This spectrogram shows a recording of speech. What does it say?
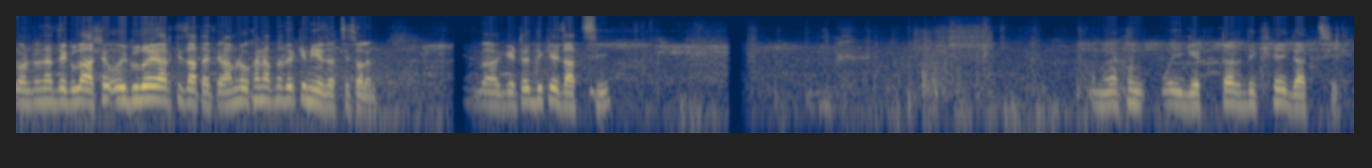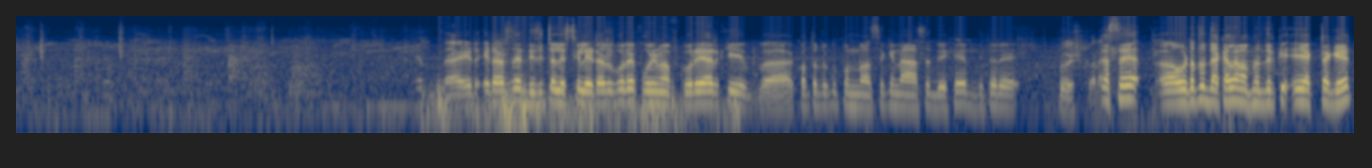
কন্টেনার যেগুলো আসে, ওইগুলোই আর কি যাতায়াত করে। আমরা ওখানে আপনাদেরকে নিয়ে যাচ্ছি, চলেন। গেটের দিকে যাচ্ছি। আমরা এখন ওই গেটটার দিকেই যাচ্ছি। এটা- এটা হচ্ছে ডিজিটাল স্কেল এটার উপরে পরিমাপ করে আর কি কতটুকু পণ্য আছে কি না আছে দেখে ভিতরে প্রবেশ করা। আছে ওটা তো দেখালাম আপনাদেরকে এই একটা গেট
